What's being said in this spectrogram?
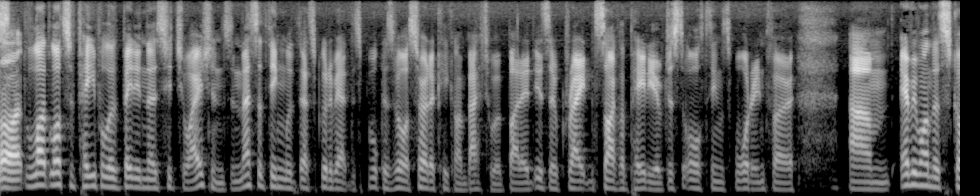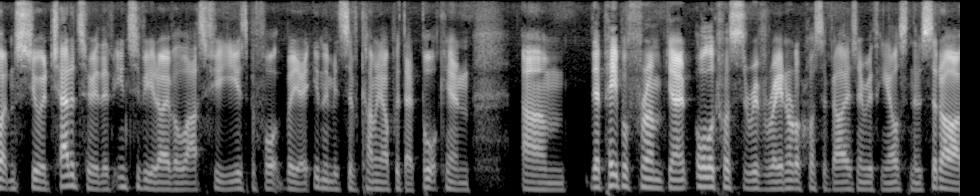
right. Lot, lots of people have been in those situations, and that's the thing with- that's good about this book as well. Sorry to keep on back to it, but it is a great encyclopedia of just all things water info. Um, everyone that Scott and Stuart chatted to, they've interviewed over the last few years before, in the midst of coming up with that book, and um, they're people from you know all across the Riverina, all across the valleys, and everything else, and they've said, "Oh,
